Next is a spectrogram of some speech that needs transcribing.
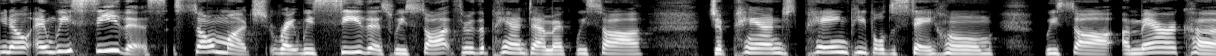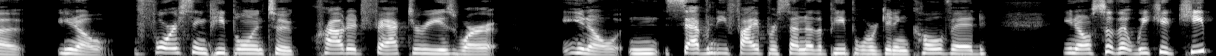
You know, and we see this so much, right? We see this. We saw it through the pandemic. We saw Japan paying people to stay home. We saw America, you know, forcing people into crowded factories where, you know, 75% of the people were getting COVID, you know, so that we could keep,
